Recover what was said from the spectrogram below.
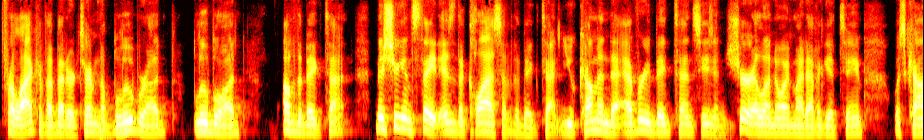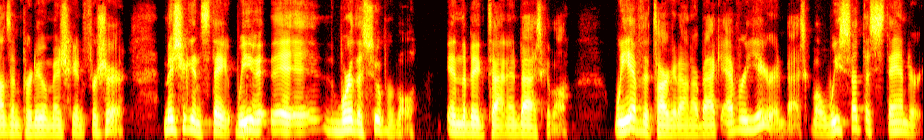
for lack of a better term, the blue blood, blue blood of the Big Ten. Michigan State is the class of the Big Ten. You come into every Big Ten season. Sure, Illinois might have a good team, Wisconsin, Purdue, Michigan for sure. Michigan State, we eh, eh, we're the Super Bowl in the Big Ten in basketball. We have the target on our back every year in basketball. We set the standard.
